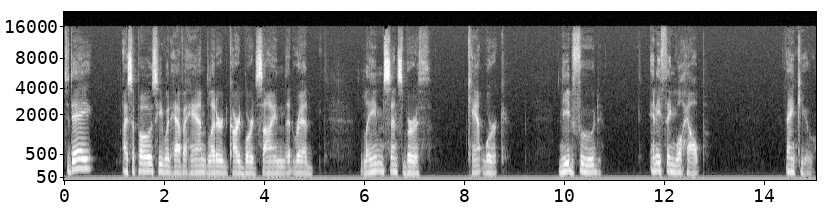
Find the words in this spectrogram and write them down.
Today, I suppose he would have a hand lettered cardboard sign that read, Lame since birth, can't work, need food, anything will help. Thank you.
